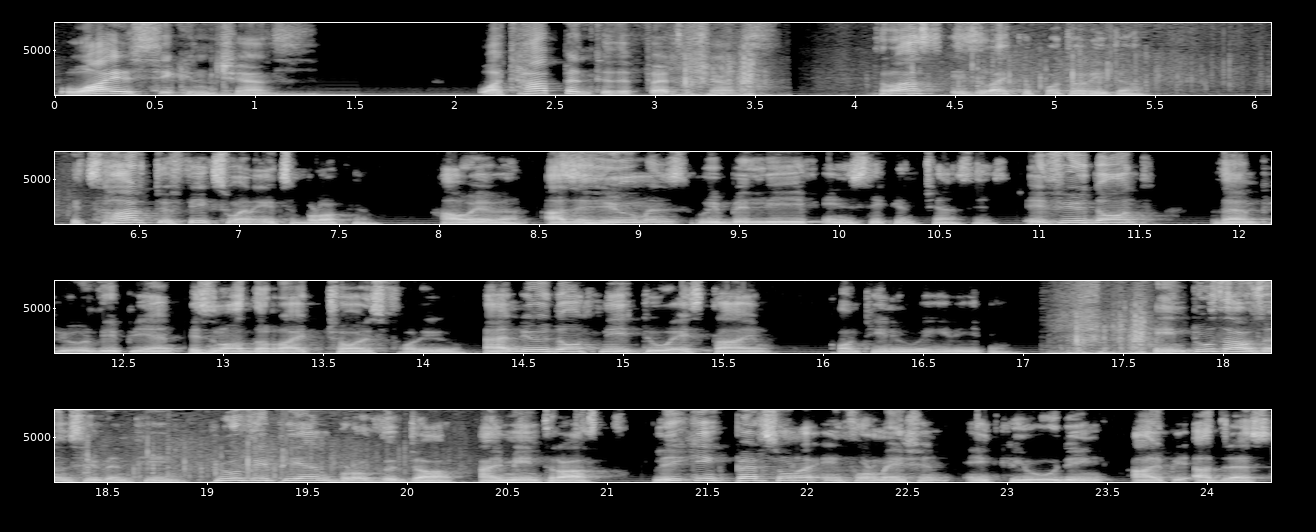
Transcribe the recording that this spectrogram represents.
Why a second chance? What happened to the first chance? Trust is like a potato. It's hard to fix when it's broken. However, as humans, we believe in second chances. If you don't, then PureVPN is not the right choice for you, and you don't need to waste time continuing reading. In 2017, PureVPN broke the jar, I mean trust, leaking personal information including IP address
